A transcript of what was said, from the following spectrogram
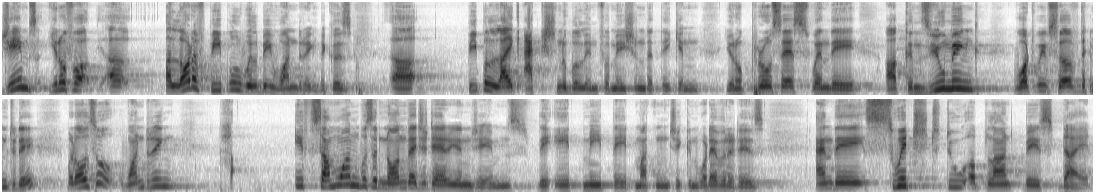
James, you know, for uh, a lot of people will be wondering because uh, people like actionable information that they can, you know, process when they are consuming what we've served them today, but also wondering if someone was a non-vegetarian, James, they ate meat, they ate mutton, chicken, whatever it is, and they switched to a plant-based diet,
